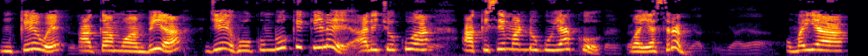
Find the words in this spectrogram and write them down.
mkewe akamwambia je hukumbuki kile alichokuwa akisema ndugu yako wa yasrab umaya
